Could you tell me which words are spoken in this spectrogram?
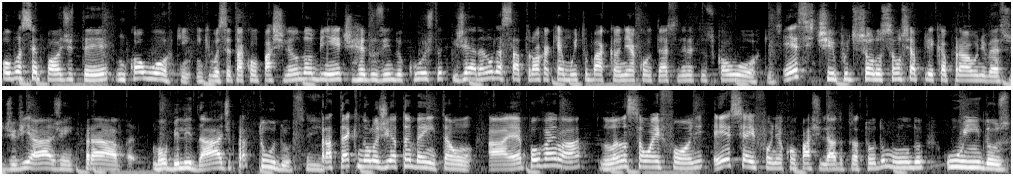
ou você pode ter um coworking, em que você está compartilhando o ambiente, reduzindo o custo gerando essa troca que é muito bacana e acontece dentro dos coworkings. Esse tipo de solução se aplica para o universo de viagem, para mobilidade, para tudo. Para tecnologia também. Então, a Apple vai lá, lança um iPhone, esse iPhone é compartilhado para todo mundo, o Windows,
